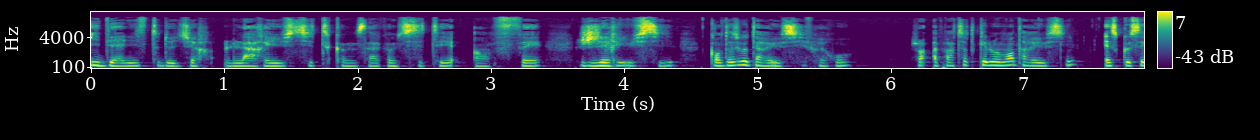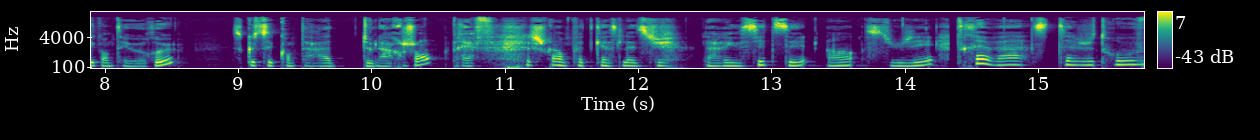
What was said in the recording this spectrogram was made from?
idéaliste de dire la réussite comme ça, comme si c'était un fait. J'ai réussi. Quand est-ce que t'as réussi, frérot? Genre, à partir de quel moment t'as réussi? Est-ce que c'est quand t'es heureux? Est-ce que c'est quand t'as de l'argent? Bref, je ferai un podcast là-dessus. La réussite, c'est un sujet très vaste, je trouve.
